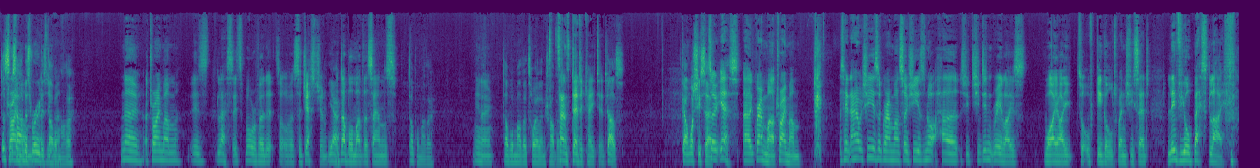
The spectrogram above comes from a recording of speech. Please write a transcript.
Doesn't sound as rude as double mother. No, a tri mum is less. It's more of a sort of a suggestion. Yeah. A double mother sounds, Double mother. you know, Double mother toil and trouble. sounds dedicated. does. Go on, what she said. So yes, uh, grandma, try mum. So now she is a grandma, so she is not her. She she didn't realise why I sort of giggled when she said, "Live your best life."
